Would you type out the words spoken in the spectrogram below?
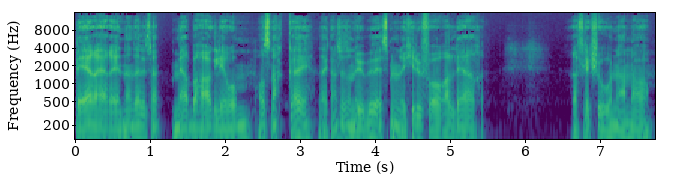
bedre her inne, det er liksom et mer behagelig rom å snakke i. Det er kanskje sånn ubevisst, men når ikke du får alle de her refleksjonene og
